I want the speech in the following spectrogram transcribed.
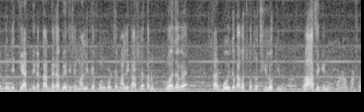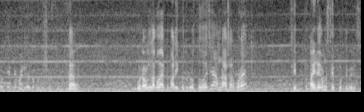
একজন যে কেয়ারটেকার তার দেখা পেয়েছি সে মালিককে ফোন করছে। মালিক আসলে তার বোঝা যাবে তার বৈধ কাগজপত্র ছিল কিনা। আছে তো ক্ষতিগ্রস্ত হ্যাঁ। গোডাউন লাগোয়া একটা বাড়ি ক্ষতিগ্রস্ত হয়েছে আমরা আসার পরে সেই বাড়িটাকে আমরা সেভ করতে পেরেছি।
